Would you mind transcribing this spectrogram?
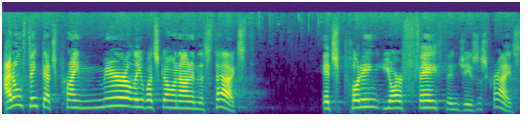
I don't think that's primarily what's going on in this text. It's putting your faith in Jesus Christ.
